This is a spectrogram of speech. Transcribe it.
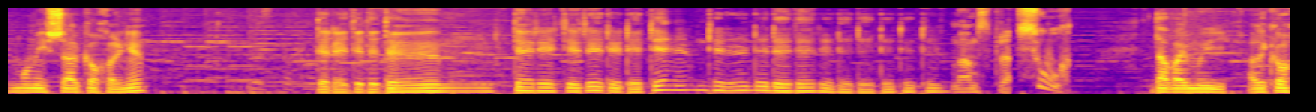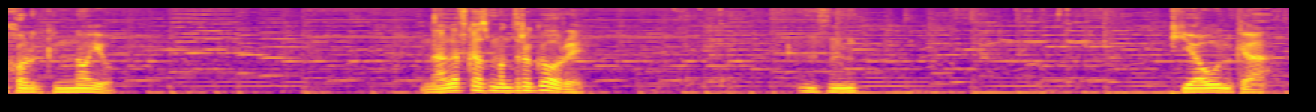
mam jeszcze alkohol, nie? Mam sprawę. Słuch! Dawaj mój alkohol gnoju. Nalewka z mandragory. Mhm. Pionka.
